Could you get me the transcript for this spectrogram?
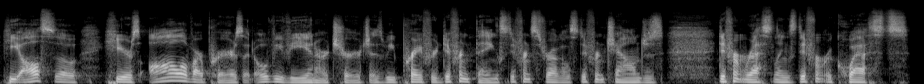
He also hears all of our prayers at OVV in our church as we pray for different things, different struggles, different challenges, different wrestlings, different requests,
